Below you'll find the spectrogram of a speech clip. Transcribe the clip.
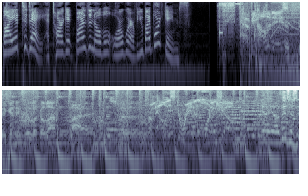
Buy it today at Target, Barnes & Noble, or wherever you buy board games. Happy holidays It's beginning to look a lot like Christmas. from Elvis Duran in the Morning Show. Yeah, you know, this is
